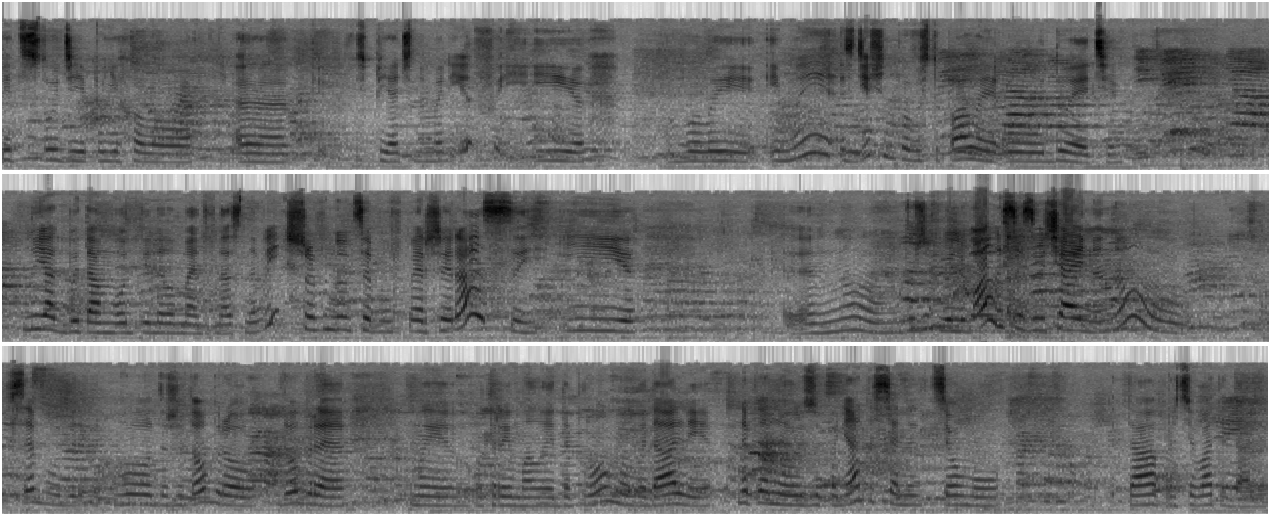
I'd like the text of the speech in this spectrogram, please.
Від студії поїхало е, п'ять номерів, і були і ми з дівчинкою виступали у дуеті. Ну, якби там один елемент в нас не вийшов, ну це був перший раз, і е, ну, дуже хвилювалися, звичайно. Ну, все буде було дуже добре. Добре, ми отримали дипломи, медалі. Не планую зупинятися на цьому та працювати далі.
